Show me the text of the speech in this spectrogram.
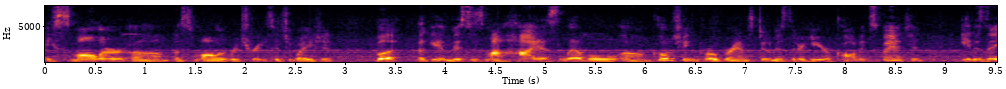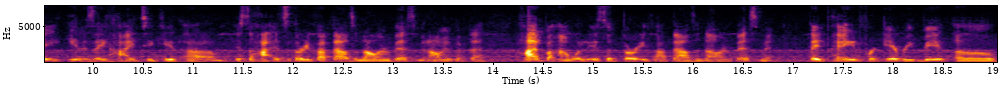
a smaller, um, a smaller retreat situation. But again, this is my highest level um, coaching program students that are here called Expansion. It is a it is a high ticket. Um, it's a high. It's a thirty five thousand dollar investment. I don't even have to hide behind what it is. It's a thirty five thousand dollar investment. They paid for every bit of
